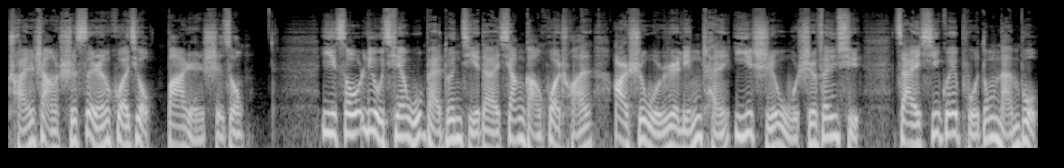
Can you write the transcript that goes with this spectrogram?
船上十四人获救，八人失踪。一艘六千五百吨级的香港货船，二十五日凌晨一时五十分许，在西归浦东南部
